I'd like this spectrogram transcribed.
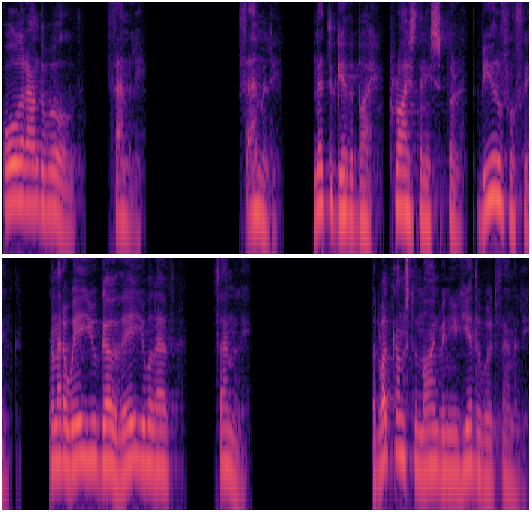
All around the world, family. Family. Knit together by Christ and His Spirit. Beautiful thing. No matter where you go, there you will have family. But what comes to mind when you hear the word family?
